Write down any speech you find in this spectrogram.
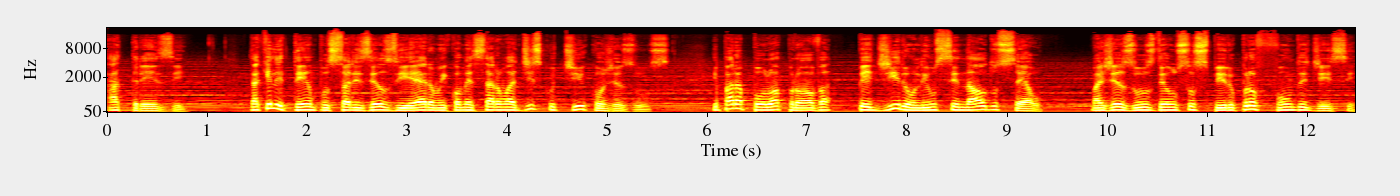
a 13. Naquele tempo, os fariseus vieram e começaram a discutir com Jesus e, para pô-lo à prova, pediram-lhe um sinal do céu. Mas Jesus deu um suspiro profundo e disse:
